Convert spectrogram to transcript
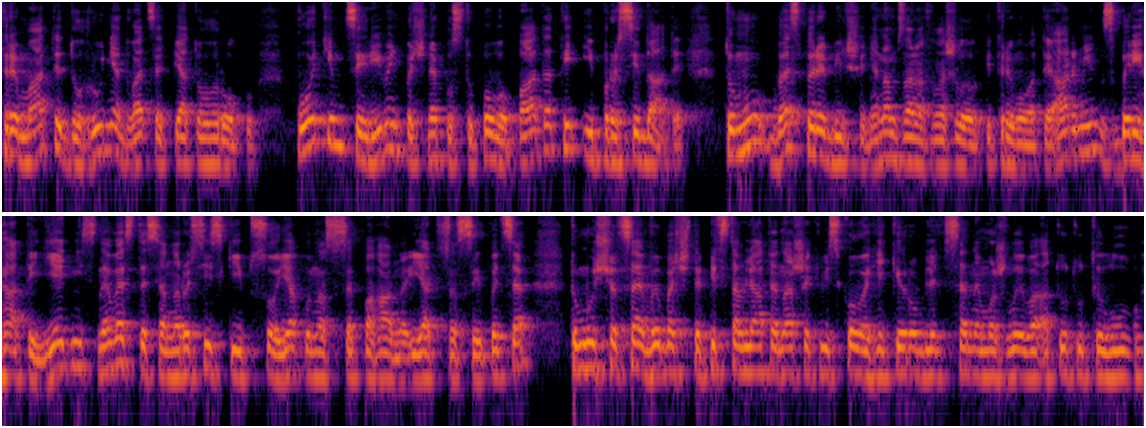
тримати до грудня 25-го року. Потім цей рівень почне поступово падати і просідати. Тому без перебільшення нам зараз важливо підтримувати армію, зберігати єдність, не вестися на російський ПСО, як у нас все погано і як все сипеться, тому що це, вибачте, підставляти наших військових, які роблять все неможливе, а тут у тилу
